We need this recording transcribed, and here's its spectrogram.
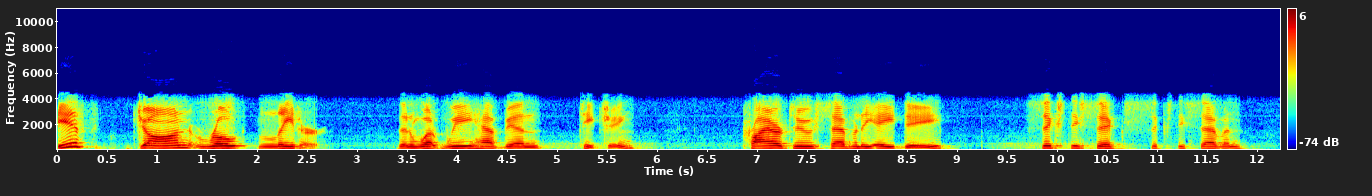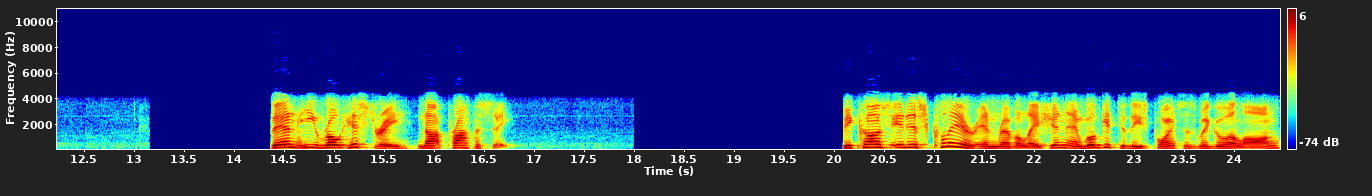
If John wrote later than what we have been teaching, prior to 70 AD, 66, 67, then he wrote history, not prophecy. Because it is clear in Revelation, and we'll get to these points as we go along,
